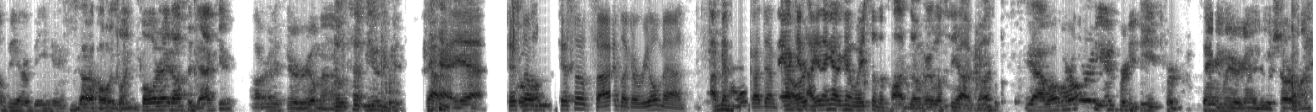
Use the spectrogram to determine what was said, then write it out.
I'll BRB here. He's got a hose one. Go right off the deck here All right. if you're a real man. Don't tempt me with a good. Yeah. yeah. Piss out, piss outside like a real man. I've been. Goddamn I, can, coward. I think I can wait till the pod's over. We'll see how it goes. Yeah, well, we're already in pretty deep for saying we were going to do a short one.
